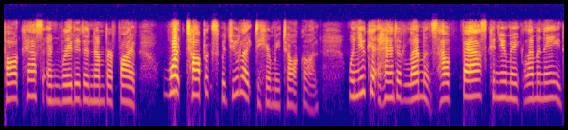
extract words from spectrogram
podcast and rate it a number five. What topics would you like to hear me talk on? When you get handed lemons, how fast can you make lemonade?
